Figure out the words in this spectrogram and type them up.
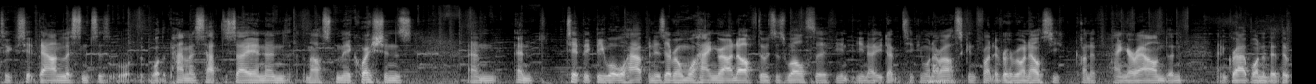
to sit down, listen to what the, what the panelists have to say, and, and, and ask them their questions. Um, and typically what will happen is everyone will hang around afterwards as well. So if you you know you don't particularly want to ask in front of everyone else, you kind of hang around and, and grab one of the, the,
